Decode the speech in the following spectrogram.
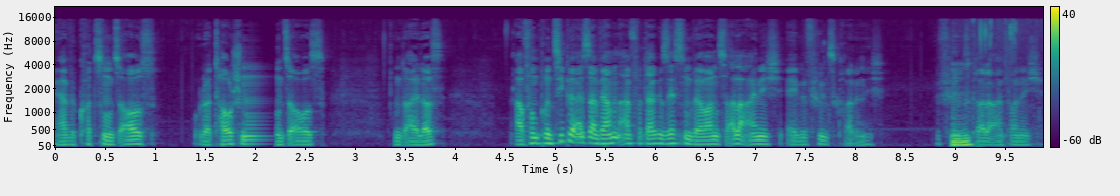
ja, wir kotzen uns aus oder tauschen uns aus und all das. Aber vom Prinzip her ist, wir haben einfach da gesessen und wir waren uns alle einig, ey, wir fühlen es gerade nicht. Wir fühlen es gerade einfach nicht.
